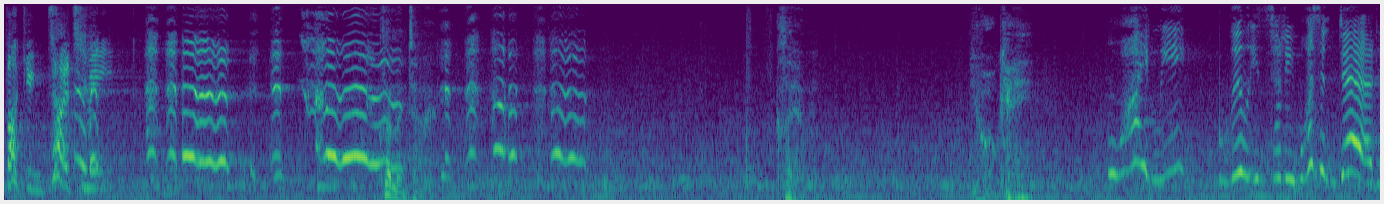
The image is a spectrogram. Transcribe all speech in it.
fucking touch me! Clementine. Clem. You okay? Why, Lee? Lilly said he wasn't dead.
